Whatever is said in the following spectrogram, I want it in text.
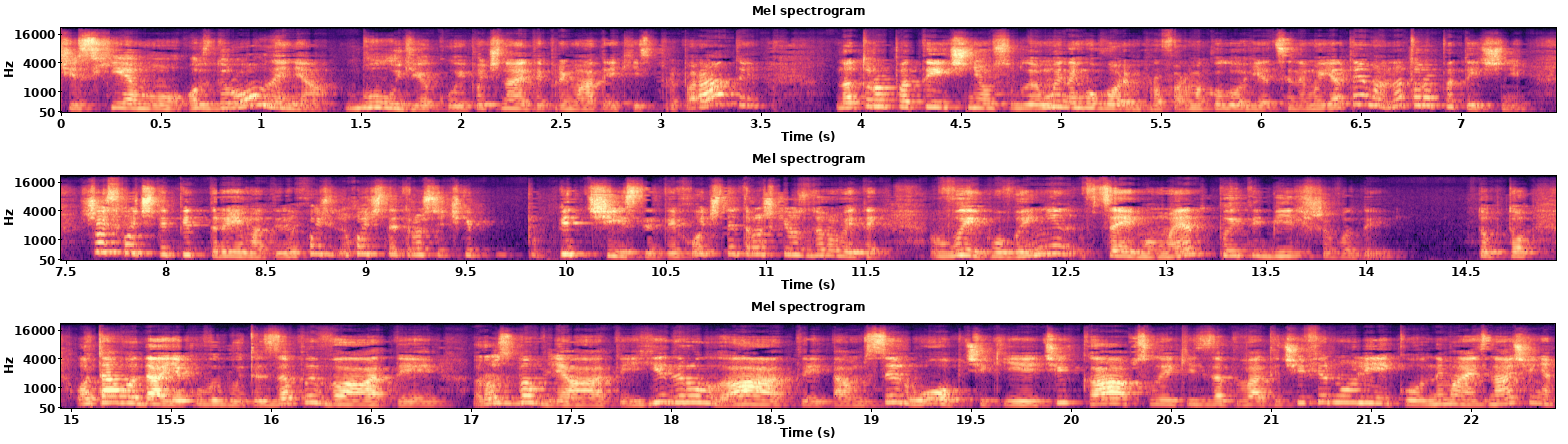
чи схему оздоровлення будь-яку і починаєте приймати якісь препарати, натуропатичні, особливо. Ми не говоримо про фармакологію, це не моя тема. Натуропатичні. Щось хочете підтримати, хоч- хочете трошечки підчистити, хочете трошки оздоровити. Ви повинні в цей момент пити більше води. Тобто, ота вода, яку ви будете запивати, розбавляти, гідролати, там сиропчики, чи капсули якісь запивати, чи фірнулійку, немає значення,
